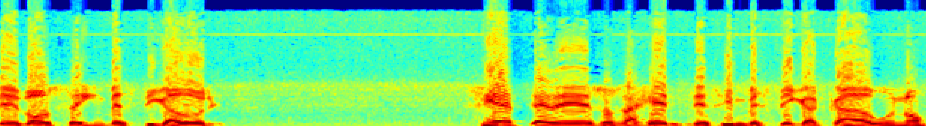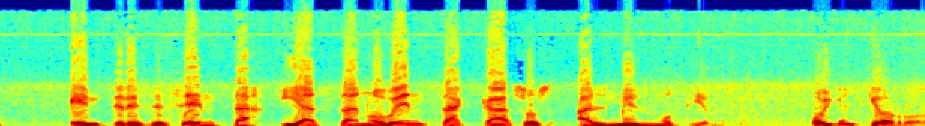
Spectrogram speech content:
de 12 investigadores. Siete de esos agentes investiga cada uno entre 60 y hasta 90 casos al mismo tiempo. Oigan qué horror.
